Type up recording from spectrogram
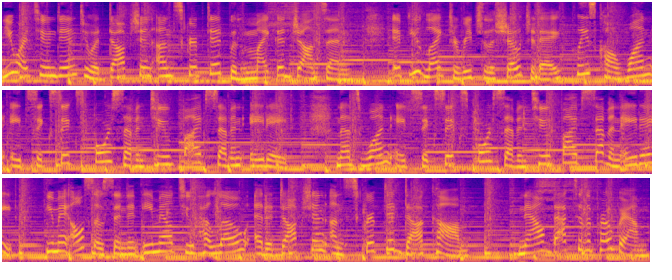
You are tuned in to Adoption Unscripted with Micah Johnson. If you'd like to reach the show today, please call 1 866 472 5788. That's 1 866 472 5788. You may also send an email to hello at adoptionunscripted.com. Now back to the program.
